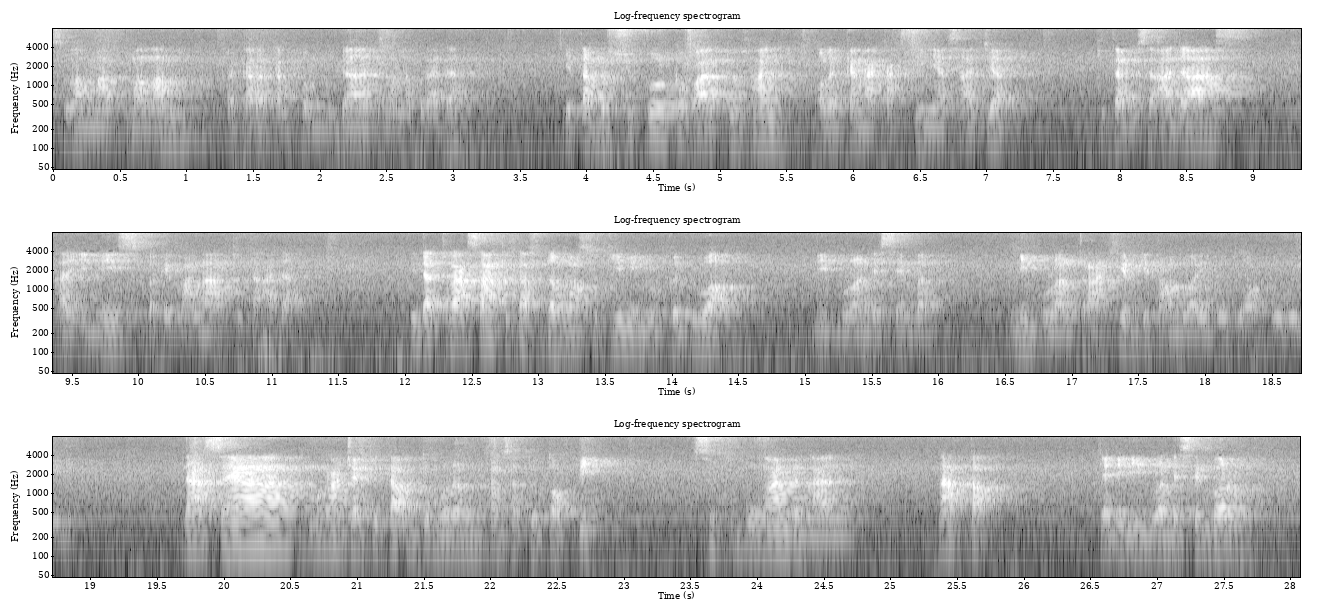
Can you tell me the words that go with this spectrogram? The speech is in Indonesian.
selamat malam rekan-rekan pemuda di mana berada. Kita bersyukur kepada Tuhan oleh karena kasihnya saja kita bisa ada hari ini sebagaimana kita ada. Tidak terasa kita sudah memasuki minggu kedua di bulan Desember. Ini bulan terakhir di tahun 2020 ini. Nah, saya mengajak kita untuk merenungkan satu topik sehubungan dengan Natal. Jadi di bulan Desember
